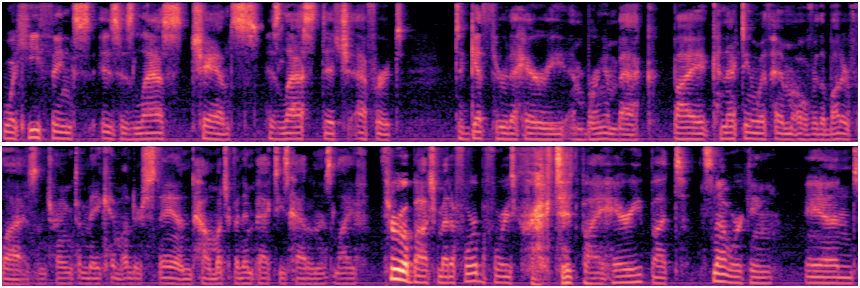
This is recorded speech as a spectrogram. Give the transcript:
what he thinks is his last chance, his last ditch effort to get through to Harry and bring him back by connecting with him over the butterflies and trying to make him understand how much of an impact he's had on his life. Through a botched metaphor before he's corrected by Harry, but it's not working. And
